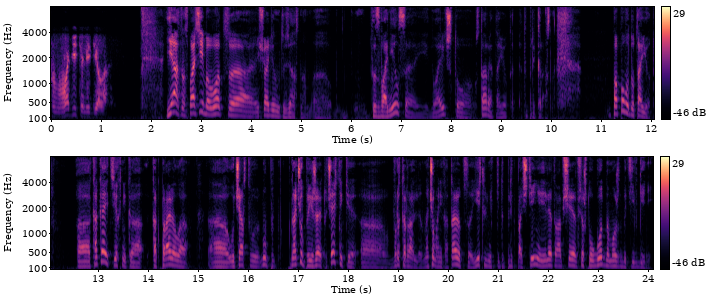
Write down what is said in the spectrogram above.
в водителе дело. Ясно, спасибо. Вот э, еще один энтузиаст нам э, дозвонился и говорит, что старая Toyota это прекрасно. По поводу Toyota. Э, какая техника, как правило, э, участвуют, ну, на чем приезжают участники э, в ретро-ралли? На чем они катаются? Есть ли у них какие-то предпочтения? Или это вообще все, что угодно может быть Евгений?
